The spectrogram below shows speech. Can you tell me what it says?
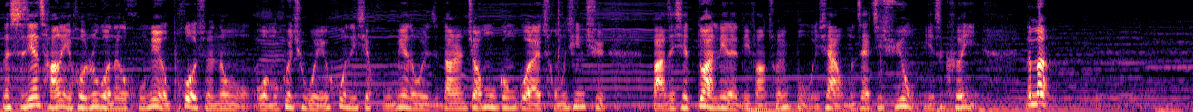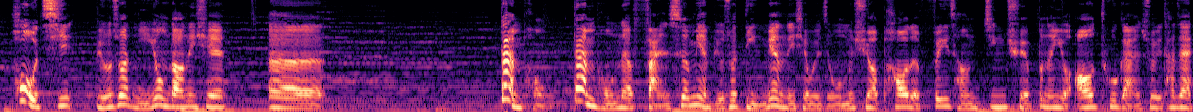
那时间长了以后，如果那个弧面有破损，那我我们会去维护那些弧面的位置。当然叫木工过来重新去把这些断裂的地方重新补一下，我们再继续用也是可以。那么后期，比如说你用到那些呃弹棚，弹棚的反射面，比如说顶面的那些位置，我们需要抛的非常精确，不能有凹凸感，所以它在。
